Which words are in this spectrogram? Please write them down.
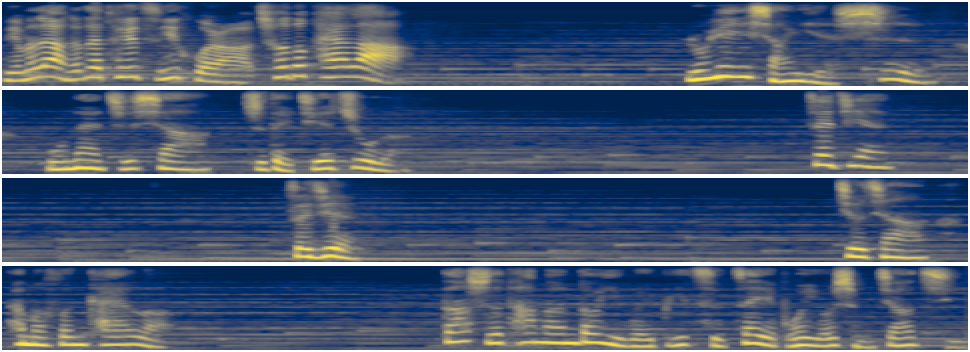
你们两个再推迟一会儿啊，车都开了。”如月一想也是，无奈之下只得接住了。再见，再见。就这样，他们分开了。当时他们都以为彼此再也不会有什么交集，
